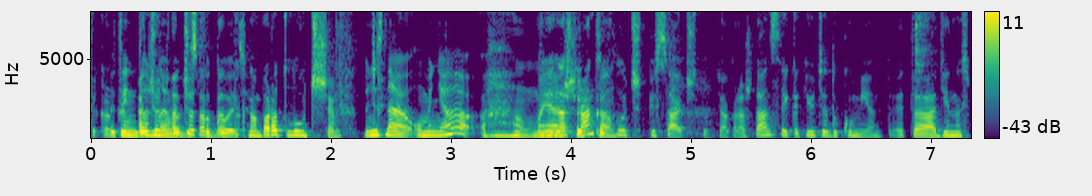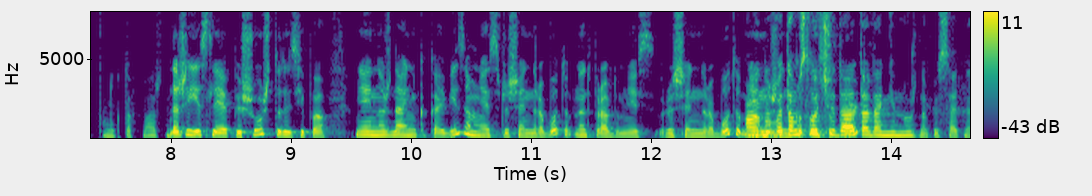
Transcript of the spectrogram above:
Так, это не должно а его а беспокоить. Тогда, так наоборот лучше. Ну не знаю, у меня моя Для иностранцев ошибка. лучше писать, что у тебя гражданство и какие у тебя документы. Это один из пунктов важных. Даже если я пишу что-то типа, мне не нужна никакая виза, у меня есть разрешение на работу, ну это правда, у меня есть разрешение на работу. А, мне ну в этом случае, да, support. тогда не нужно писать на,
